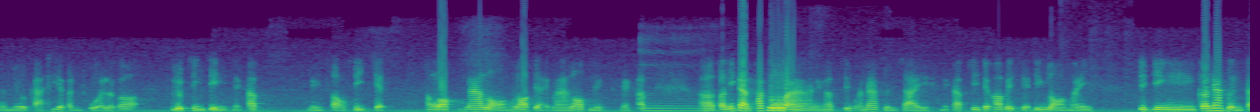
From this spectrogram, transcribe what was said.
มันมีโอกาสที่จะผันผวนแล้วก็หลุดจริง ๆ นะครับ1247ต้องล็อกหน้ารองรอบใหญ่มารอบหนึ่งนะครับอืมเอ่อตอนนี้การพักลงมานะครับถือว่าน่าสนใจนะครับ ที่จะเข้าไปเทรดดิ้งลองไหมจริง ๆ ก็น่าสนใจ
